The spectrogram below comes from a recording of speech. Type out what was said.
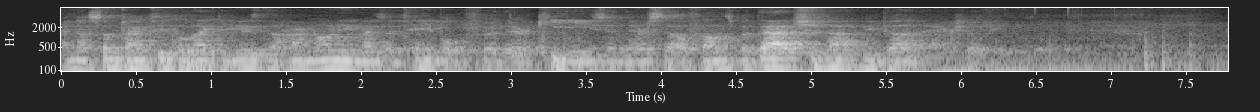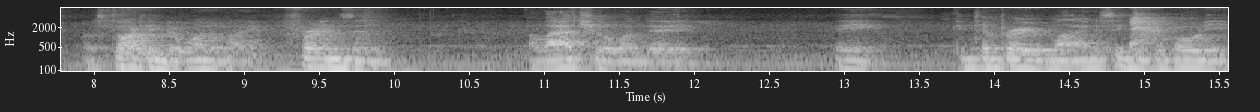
I know sometimes people like to use the harmonium as a table for their keys and their cell phones, but that should not be done, actually. I was talking to one of my friends in Alachua one day, a contemporary of mine, a senior devotee,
